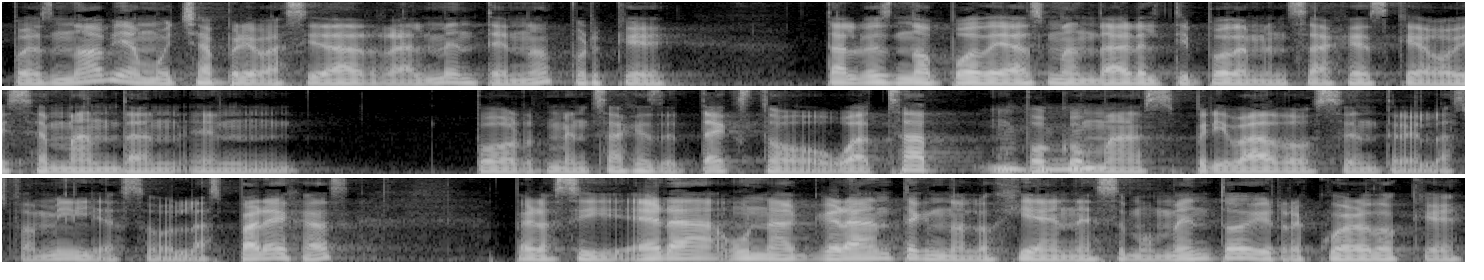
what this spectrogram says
pues no había mucha privacidad realmente, ¿no? Porque tal vez no podías mandar el tipo de mensajes que hoy se mandan en por mensajes de texto o WhatsApp, un poco más privados entre las familias o las parejas. Pero sí, era una gran tecnología en ese momento y recuerdo que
